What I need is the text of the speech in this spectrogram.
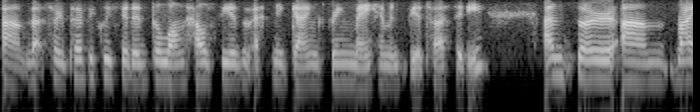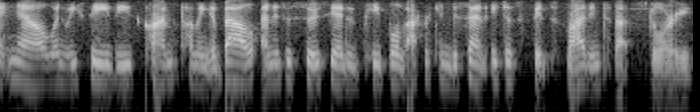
um, that sorry perfectly fitted the long held fears of ethnic gangs bringing mayhem and fear to our city. And so, um, right now, when we see these crimes coming about and it's associated people of African descent, it just fits right into that story.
